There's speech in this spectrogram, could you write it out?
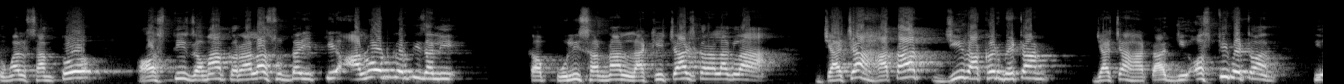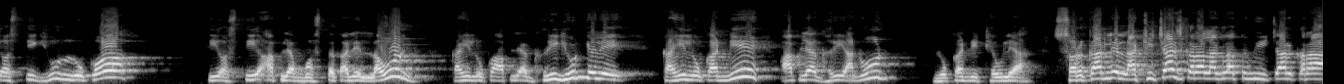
तुम्हाला सांगतो अस्थी जमा करायला सुद्धा इतकी आलोट गर्दी झाली का पोलिसांना लाठीचार्ज करावा लागला. ज्याच्या हातात जी राखड भेटन ज्याच्या हातात जी अस्थी भेटन ती अस्थी घेऊन लोक ती अस्थी आपल्या मस्तकाले लावून काही लोक आपल्या घरी घेऊन गेले. काही लोकांनी आपल्या घरी आणून लोकांनी ठेवल्या. सरकारले लाठीचार्ज करा लागला तुम्ही विचार करा.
